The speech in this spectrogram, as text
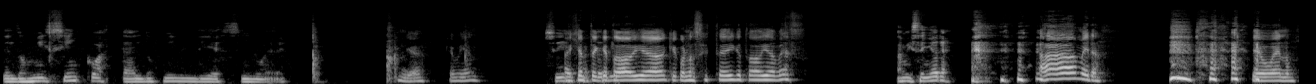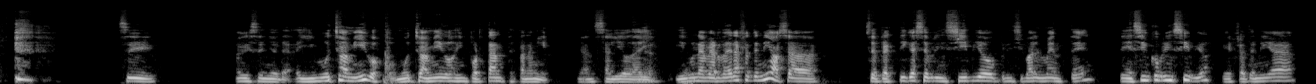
del 2005 hasta el 2019. Ya, qué bien. Hay gente que todavía, que conociste ahí, que todavía ves. A mi señora. ah, mira. qué bueno. Sí, a mi señora. Y muchos amigos, muchos amigos importantes para mí, que han salido de ahí. Y una verdadera fraternidad, o sea, se practica ese principio principalmente. Tiene cinco principios, que es fraternidad,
